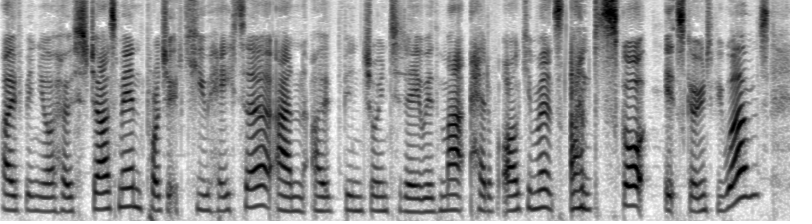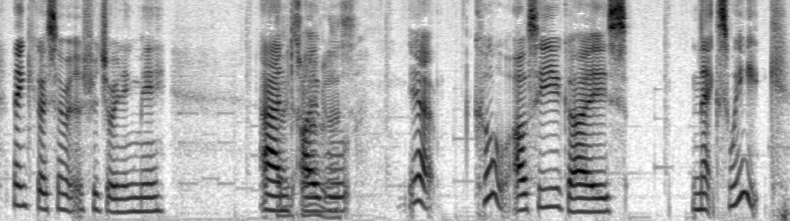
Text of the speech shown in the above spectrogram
I've been your host, Jasmine, Project Q Hater, and I've been joined today with Matt, Head of Arguments, and Scott, It's Going to Be Worms. Thank you guys so much for joining me. And I will. us. Yeah, cool. I'll see you guys next week.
